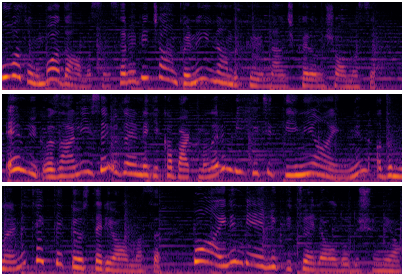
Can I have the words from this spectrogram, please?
Bu vazonun bu adı almasının sebebi Çankırı'nın inandık köyünden çıkarılmış olması. En büyük özelliği ise üzerindeki kabartmaların bir Hitit dini ayininin adımlarını tek tek gösteriyor olması. Bu ayinin bir evlilik ritüeli olduğu düşünülüyor.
